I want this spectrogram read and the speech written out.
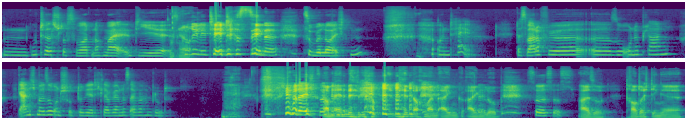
ein gutes Schlusswort, nochmal die Skurrilität der Szene zu beleuchten. Und hey, das war doch für äh, so ohne Plan gar nicht mal so unstrukturiert. Ich glaube, wir haben das einfach im Blut. Oder ich so. Am Ende, am Ende nochmal ein Eigen, Eigenlob. So ist es. Also, traut euch Dinge,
